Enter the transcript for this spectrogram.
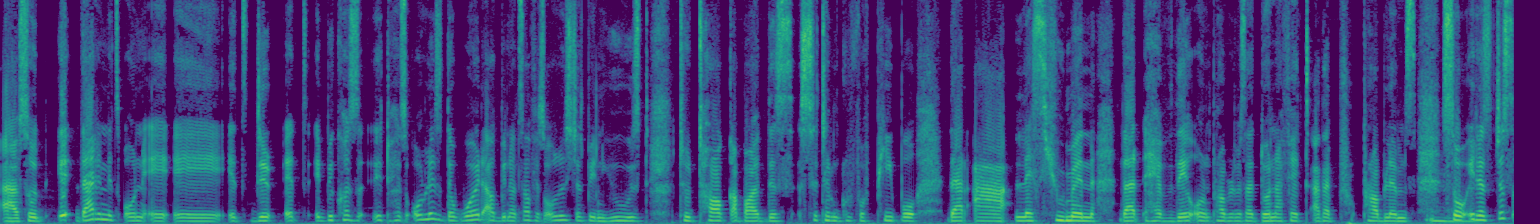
Uh, so it, that in its own, a, a, it's di- it, it because it has always the word albino itself has always just been used to talk about this certain group of people that are less human, that have their own problems that don't affect other pr- problems. So Mm-hmm. it has just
